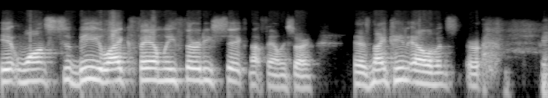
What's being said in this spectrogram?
it wants to be like family 36, not family, sorry. It has 19 elements, or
